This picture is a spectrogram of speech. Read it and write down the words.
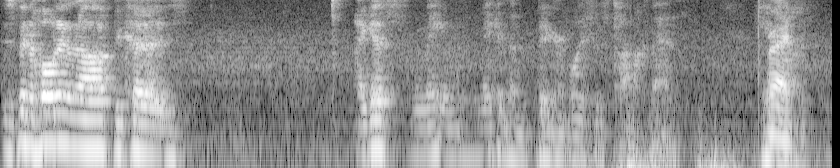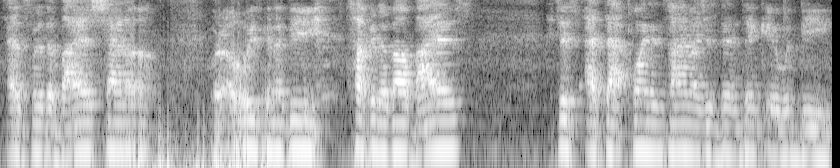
there's been holding it off because I guess make, making the bigger voices talk, man. You Right. know, As for the bias channel, we're always gonna be talking about bias just at that point in time, I just didn't think it would be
